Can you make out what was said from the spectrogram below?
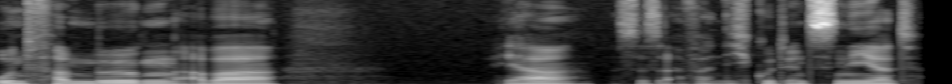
Unvermögen, aber ja, es ist einfach nicht gut inszeniert.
